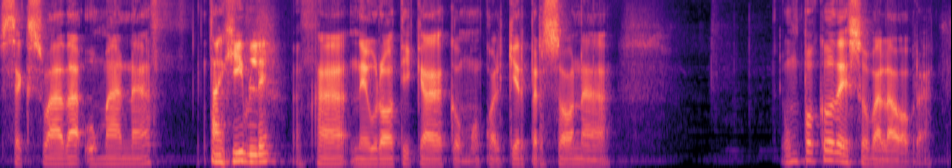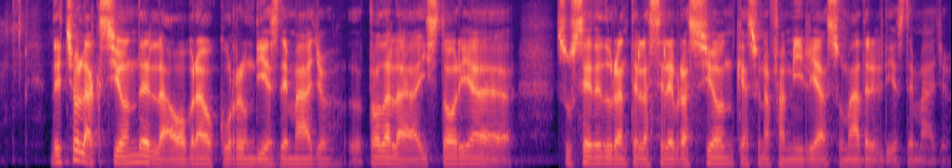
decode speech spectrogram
sexuada, humana? Tangible. Ajá, neurótica como cualquier persona. Un poco de eso va la obra. De hecho, la acción de la obra ocurre un 10 de mayo. Toda la historia sucede durante la celebración que hace una familia a su madre el 10 de mayo.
